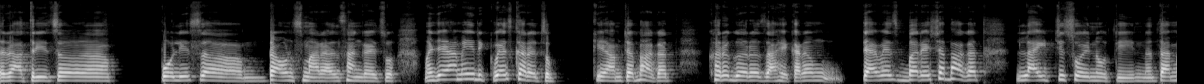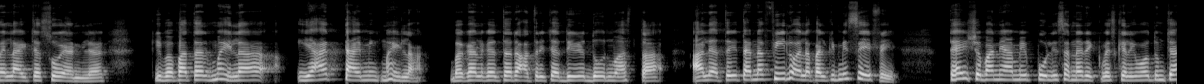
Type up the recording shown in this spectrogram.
रात्रीचं पोलीस राऊंड्स मारायला सांगायचो. म्हणजे आम्ही रिक्वेस्ट करायचो की आमच्या भागात खरं गरज आहे. कारण त्यावेळेस बऱ्याचशा भागात लाईटची सोय नव्हती. नंतर आम्ही लाईटच्या सोय आणल्या की बाबा आता महिला या टायमिंग महिला बघायला गेलं तर रात्रीच्या दीड दोन वाजता आल्या तरी त्यांना फील व्हायला पाहिजे की मी सेफ आहे. त्या हिशोबाने आम्ही पोलिसांना रिक्वेस्ट केली बाबा तुमच्या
